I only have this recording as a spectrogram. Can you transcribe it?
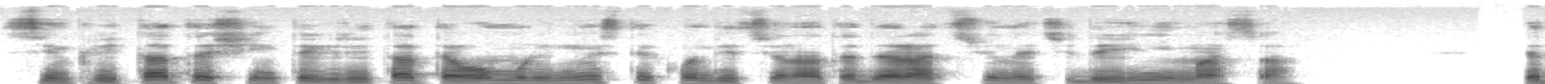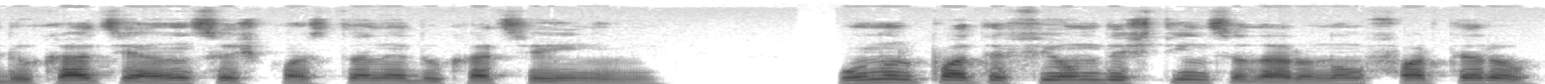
simplitatea și integritatea omului nu este condiționată de rațiune, ci de inima sa. Educația însă își constă în educația inimii. Unul poate fi om de știință, dar un om foarte rău.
